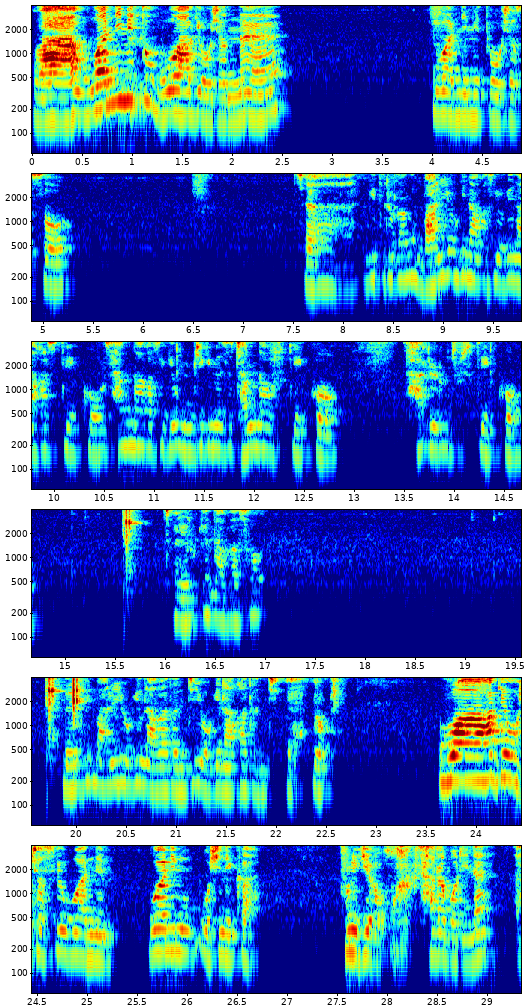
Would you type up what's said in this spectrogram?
와, 우아님이 또 우아하게 오셨네. 우아님이 또 오셨어. 자, 여기 들어가면 말 여기 나가서 여기 나갈 수도 있고, 상 나가서 이게 움직이면서 장 나올 수도 있고, 살을 넣어줄 수도 있고. 자, 이렇게 나가서, 네, 여기 말 여기 나가든지, 여기 나가든지, 예, 이렇게. 우아하게 오셨어요, 우아님. 우아님 오시니까 분위기가 확 살아버리네. 예.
